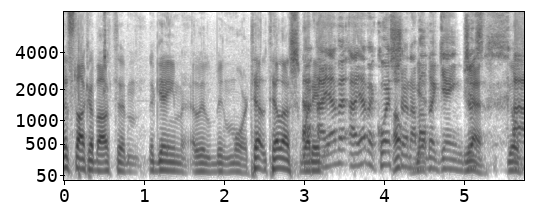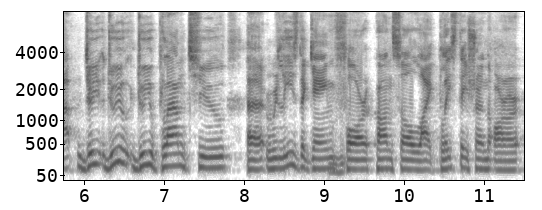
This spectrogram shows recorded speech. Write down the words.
Let's talk about um, the game a little bit more. Tell tell us what I it. I have a, I have a question Oh, about yeah. the game. Just go. uh, do you do you do you plan to uh, release the game Mm-hmm. for console like PlayStation or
